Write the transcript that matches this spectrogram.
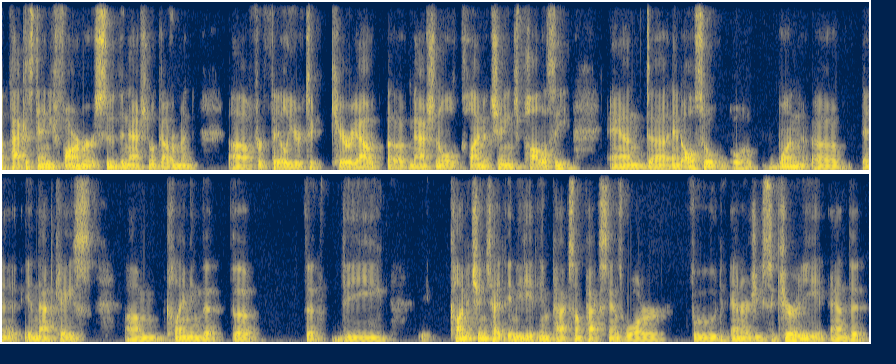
uh, a Pakistani farmer sued the national government uh, for failure to carry out a national climate change policy, and uh, and also uh, one uh, in that case um, claiming that the that the climate change had immediate impacts on Pakistan's water, food, energy security, and that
